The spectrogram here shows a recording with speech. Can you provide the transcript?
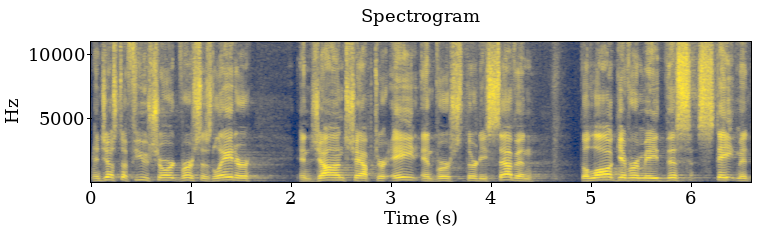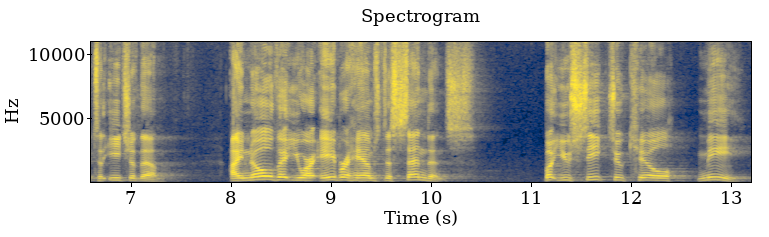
And just a few short verses later, in John chapter 8 and verse 37, the lawgiver made this statement to each of them I know that you are Abraham's descendants, but you seek to kill me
